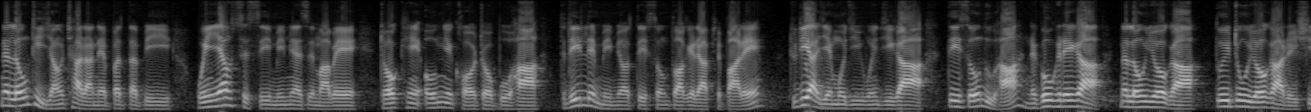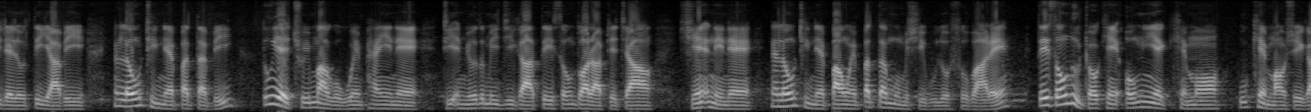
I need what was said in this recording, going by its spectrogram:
နှလုံးထီရောင်းချတာနဲ့ပတ်သက်ပြီးဝင်ရောက်စစ်ဆေးမေးမြန်းစင်မှာပဲဒေါခင်အုံးမြင့်ခေါ်ဒေါ်ပူဟာတတိလစ်မေမျောတေဆုံးသွားခဲ့တာဖြစ်ပါတယ်ဒုတိယရေမိုကြီးဝင်းကြီးကတေဆုံးသူဟာငကိုကလေးကနှလုံးယောဂသွေးတိုးယောဂတွေရှိတယ်လို့သိရပြီးနှလုံးထီနဲ့ပတ်သက်ပြီး သူ့ရဲ့ချွေးမကိုဝင်ဖမ်းရင်းနဲ့ဒီအမျိုးသမီးကြီးကတေဆုံးသွားတာဖြစ်ကြောင်းရင်းအနေနဲ့နှလုံးထီနဲ့ပါဝင်ပတ်သက်မှုမရှိဘူးလို့ဆိုပါတယ်။တေဆုံးသူဒေါခင်အုံးမြင့်ရဲ့ခင်မောဦးခင်မောင်ရှိက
